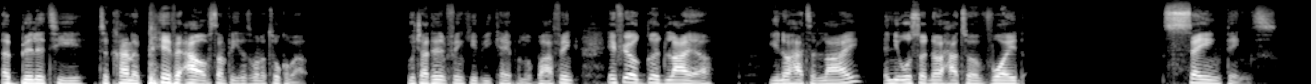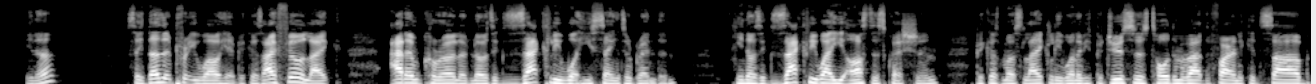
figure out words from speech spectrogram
ability to kind of pivot out of something he doesn't want to talk about which i didn't think he'd be capable of. But i think if you're a good liar you know how to lie and you also know how to avoid saying things you know? So he does it pretty well here because I feel like Adam Carolla knows exactly what he's saying to Brendan. He knows exactly why he asked this question because most likely one of his producers told him about the Fighter and the Kid sub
